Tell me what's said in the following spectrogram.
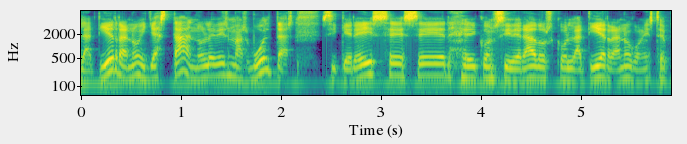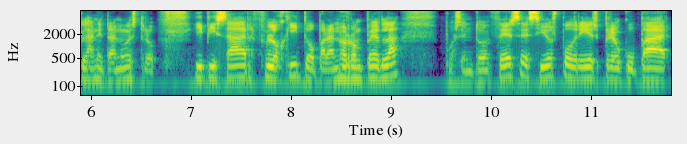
la Tierra, ¿no? Y ya está, no le deis más vueltas. Si queréis eh, ser eh, considerados con la Tierra, ¿no? Con este planeta nuestro y pisar flojito para no romperla, pues entonces sí os podríais preocupar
